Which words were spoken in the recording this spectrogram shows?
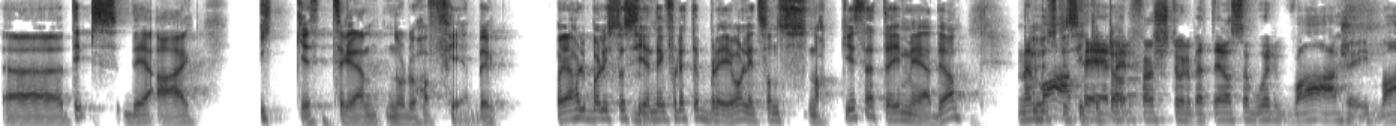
eh, tips. Det er ikke tren når du har feber. Og jeg har bare lyst til å si en ting, for Dette ble jo en litt sånn snakkis dette i media. Men hva er feber at... først, Ole Petter? Altså, hvor, hva, er høy, hva,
